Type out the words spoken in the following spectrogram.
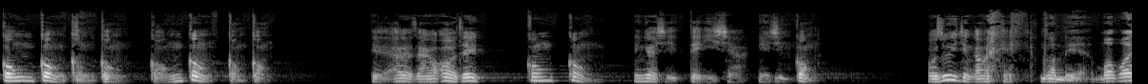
公共公共公共公共，对，啊哦，这公共。应该是第二声，也是讲。我干嘛？我没，我我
